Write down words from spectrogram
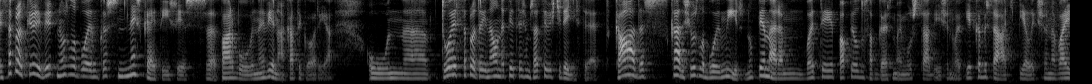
es saprotu, ka ir virkni uzlabojumu, kas neskaitīsies eh, pārbūve nevienā kategorijā. Un, uh, to es saprotu, arī nav nepieciešams atsevišķi reģistrēt. Kādas, kādi šie uzlabojumi ir? Nu, piemēram, vai tie ir papildus apgaismojuma uzstādīšana, vai piekabes āķa pielikšana, vai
